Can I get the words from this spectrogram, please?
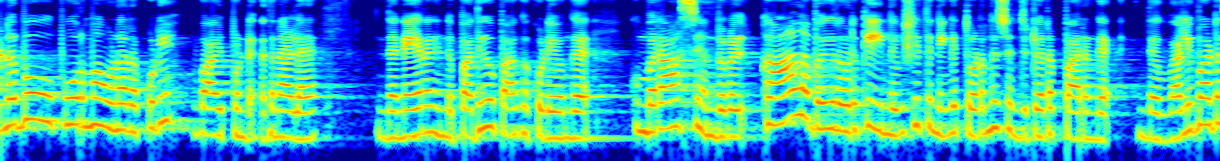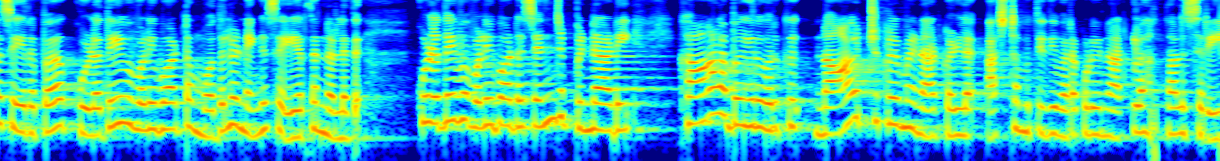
அனுபவபூர்வமாக உணரக்கூடிய வாய்ப்புண்டு. அதனால் இந்த நேரம் இந்த பதிவு பார்க்கக்கூடியவங்க கும்பராசி அன்பர்கள் கால பைரவருக்கு இந்த விஷயத்தை நீங்கள் தொடர்ந்து செஞ்சுட்டு வர பாருங்கள் இந்த வழிபாட்டை செய்கிறப்ப குலதெய்வ வழிபாட்டை முதல்ல நீங்கள் செய்கிறது நல்லது. குலதெய்வ வழிபாட்டை செஞ்ச பின்னாடி கால பைரவருக்கு ஞாயிற்றுக்கிழமை நாட்களில் அஷ்டமி திதி வரக்கூடிய நாட்களாக இருந்தாலும் சரி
